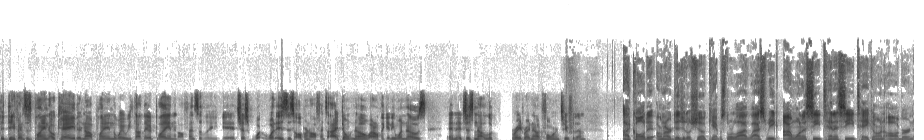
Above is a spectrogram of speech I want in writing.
the defense is playing okay. They're not playing the way we thought they would play and then offensively it's just what what is this auburn offense? I don't know. I don't think anyone knows and it's just not look great right now at four and two for them I called it on our digital show, Campus Store Live, last week. I want to see Tennessee take on Auburn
